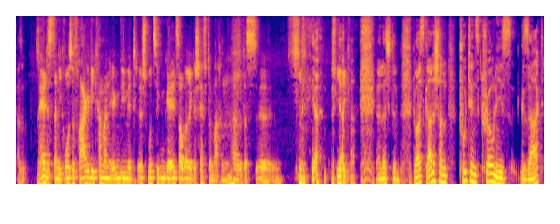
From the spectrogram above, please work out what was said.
Also naja, das ist dann die große Frage, wie kann man irgendwie mit äh, schmutzigem Geld saubere Geschäfte machen? Mhm. Also das äh, ja, schwierig. Ja, ja, das stimmt. Du hast gerade schon Putins Cronies gesagt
